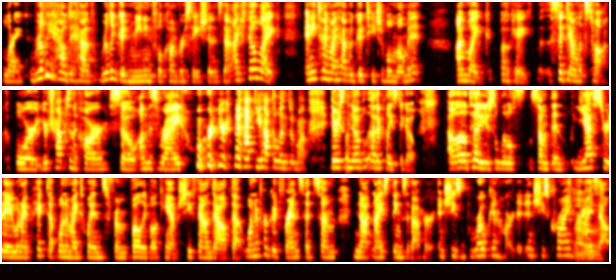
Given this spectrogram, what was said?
like really how to have really good meaningful conversations that I feel like anytime I have a good teachable moment, I'm like, okay, sit down, let's talk. Or you're trapped in the car, so on this ride, or you're gonna have to you have to lend them mom. There's no other place to go. I'll, tell you just a little something. Yesterday, when I picked up one of my twins from volleyball camp, she found out that one of her good friends said some not nice things about her, and she's brokenhearted and she's crying her eyes out.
